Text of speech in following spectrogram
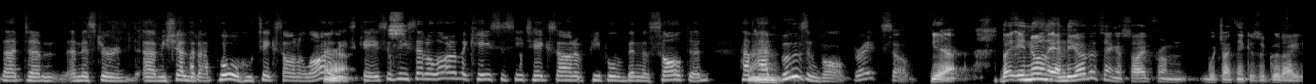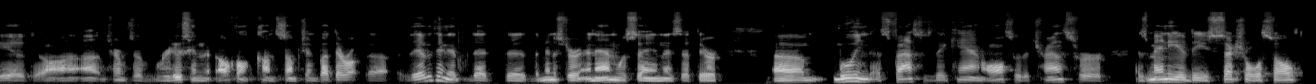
that um, uh, Mr. Uh, Michel Drapeau, who takes on a lot yeah. of these cases, he said a lot of the cases he takes on of people who've been assaulted have mm-hmm. had booze involved, right? So yeah, but you know, and the other thing aside from which I think is a good idea to, uh, uh in terms of reducing alcohol consumption, but there uh, the other thing that that the, the minister Anand was saying is that they're um, moving as fast as they can also to transfer as many of these sexual assault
